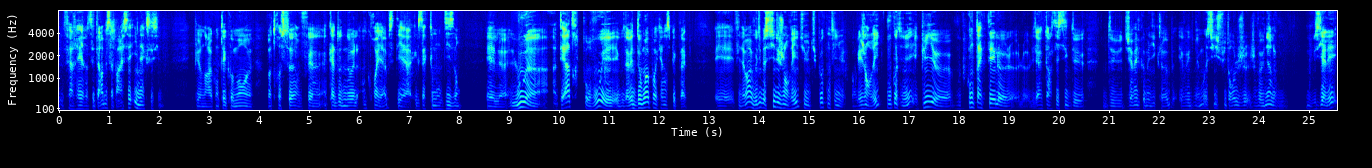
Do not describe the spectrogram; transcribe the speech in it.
de faire rire, etc., mais ça paraissait inaccessible. Et puis on a raconté comment euh, votre sœur vous fait un, cadeau de Noël incroyable, c'était il y a exactement 10 ans. Et elle euh, loue un, un théâtre pour vous, et, et vous avez deux mois pour écrire un spectacle. Et finalement, elle vous dit, bah, si les gens rient, tu, tu peux continuer. Donc les gens rient, vous continuez, et puis euh, vous contactez le, le- le directeur artistique du, du Jamel Comedy Club, et vous lui dites, mais moi aussi je suis drôle, je, je veux venir, là vous, vous y allez.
